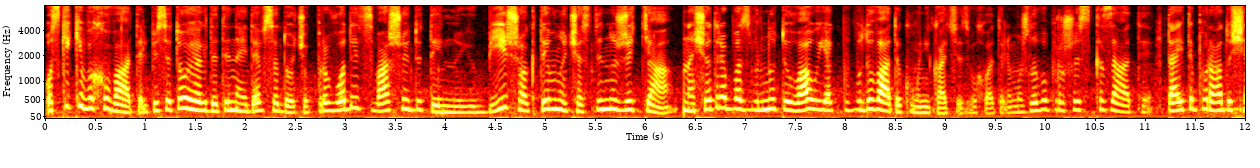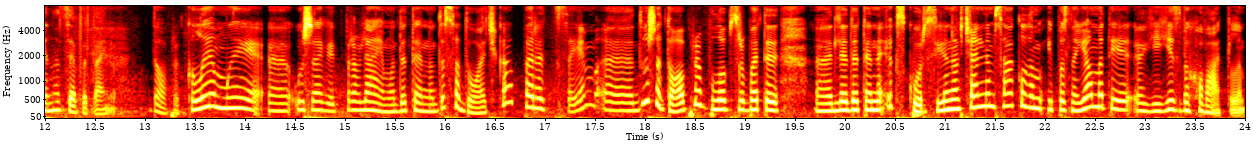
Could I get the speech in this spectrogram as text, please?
Оскільки вихователь після того, як дитина йде в садочок, проводить з вашою дитиною більшу активну частину життя, на що треба звернути увагу, як побудувати комунікацію з вихователем? Можливо, про щось сказати. Дайте пораду ще на це питання. Добре, коли ми е, уже відправляємо дитину до садочка, перед цим е, дуже добре було б зробити е, для дитини екскурсію навчальним закладом і познайомити е, її з вихователем.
